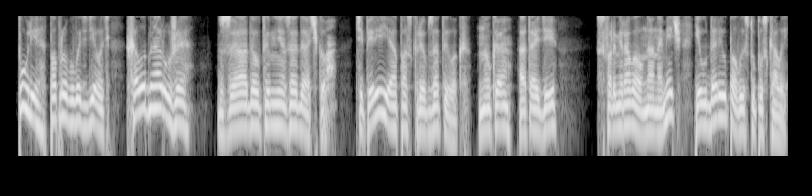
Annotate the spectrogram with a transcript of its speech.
Пули попробовать сделать, холодное оружие, «Задал ты мне задачку. Теперь и я поскреб затылок. «Ну-ка, отойди». Сформировал наномеч и ударил по выступу скалы.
